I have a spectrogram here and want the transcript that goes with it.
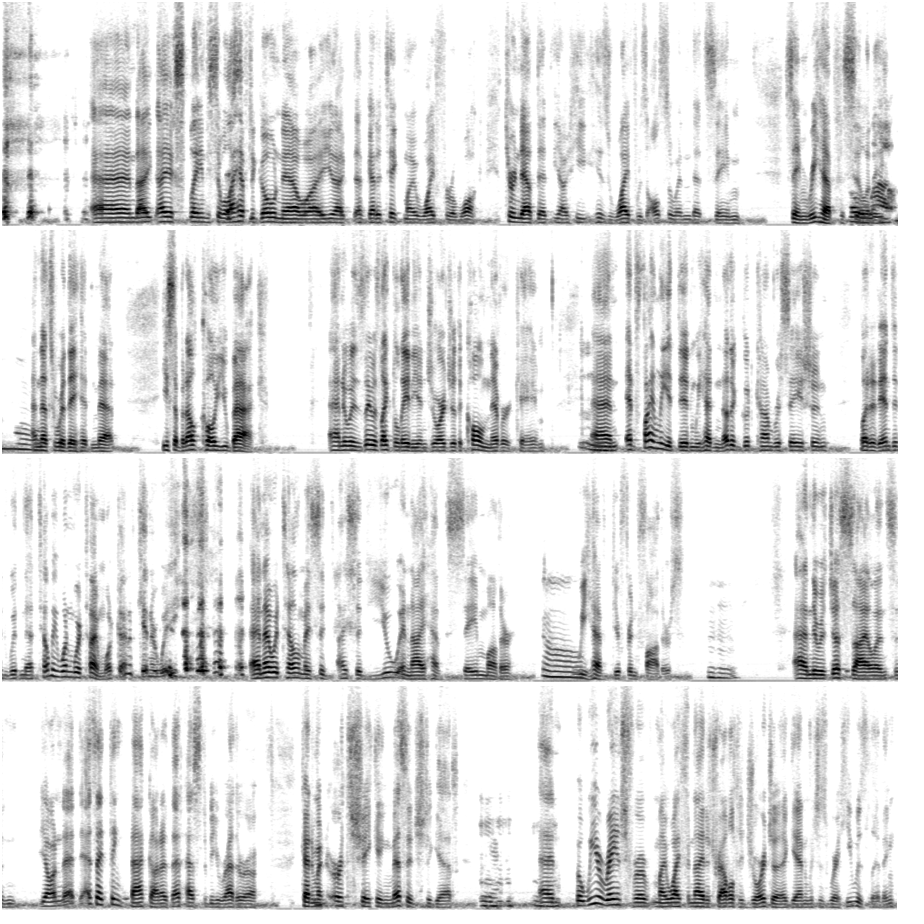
and I, I explained. He said, "Well, I have to go now. I, you know, I I've got to take my wife for a walk." Turned out that you know he his wife was also in that same same rehab Oh, facility, wow. and that's where they had met. He said, "But I'll call you back." And it was it was like the lady in Georgia. The call never came, Mm. and and finally it did, and we had another good conversation. But it ended with, that. tell me one more time, what kind of kin are we?" and I would tell him, I said, I said, you and I have the same mother. Oh. We have different fathers. Mhm. and there was just silence. And you know, and that, as I think back on it, that has to be rather a kind of an earth-shaking message to get. Mhm, And but we arranged for my wife and I to travel to Georgia again, which is where he was living,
